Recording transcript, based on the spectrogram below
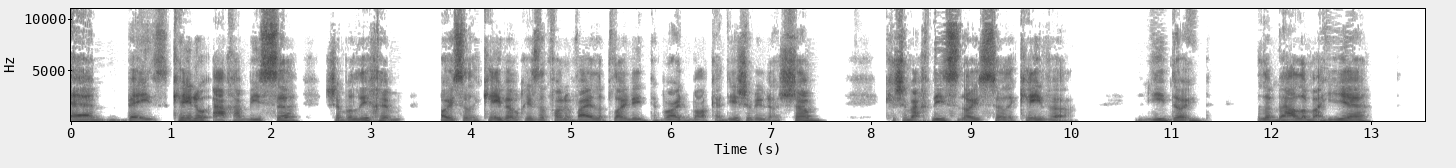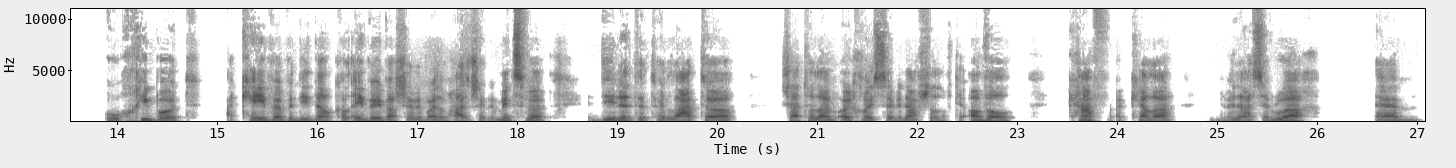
Um, Beis, Keno Achamisa, Shabalichim, Um.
